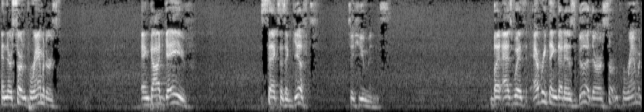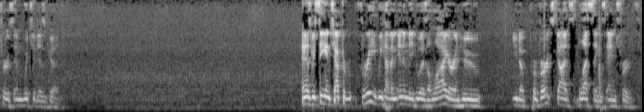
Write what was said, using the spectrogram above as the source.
And there are certain parameters. And God gave sex as a gift to humans. But as with everything that is good, there are certain parameters in which it is good. And as we see in chapter 3, we have an enemy who is a liar and who, you know, perverts God's blessings and truth.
